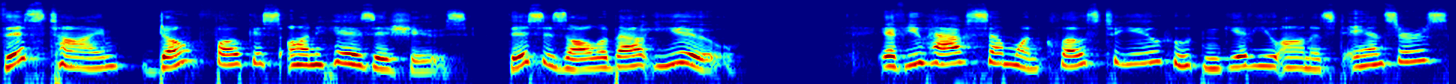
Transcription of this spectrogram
This time, don't focus on his issues. This is all about you. If you have someone close to you who can give you honest answers,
